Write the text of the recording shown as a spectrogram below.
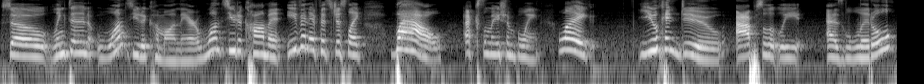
So LinkedIn wants you to come on there, wants you to comment, even if it's just like, wow, exclamation point. Like, you can do absolutely as little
